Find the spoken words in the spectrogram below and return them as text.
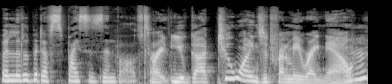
with a little bit of spices involved. All right, you've got two wines in front of me right now.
